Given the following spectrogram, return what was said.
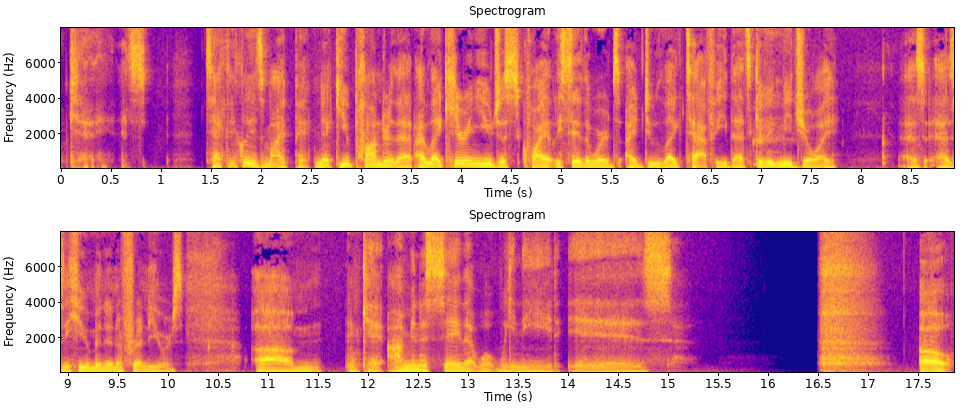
Okay, it's technically it's my pick. Nick, you ponder that. I like hearing you just quietly say the words "I do like taffy." That's giving me joy as as a human and a friend of yours. Um, okay, I'm gonna say that what we need is. Oh,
